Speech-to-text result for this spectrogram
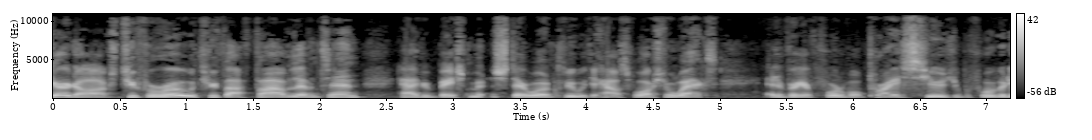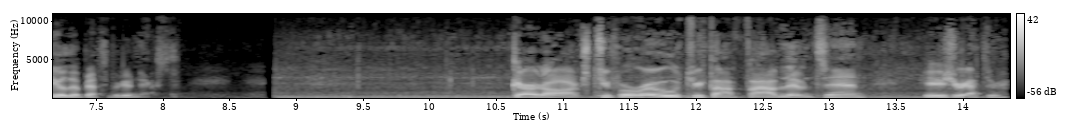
Dogs 240-355-1110. Have your basement and stairwell included with your house wash and wax at a very affordable price. Here's your before video, they'll be after the video next. Dogs 240-355-1110. Here's your after.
